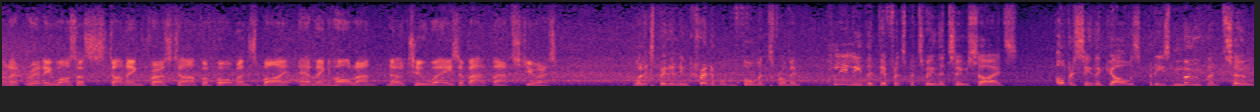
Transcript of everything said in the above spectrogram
And it really was a stunning first-half performance by Erling Haaland. No two ways about that, Stuart. Well, it's been an incredible performance from him. Clearly the difference between the two sides. Obviously the goals, but his movement too.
